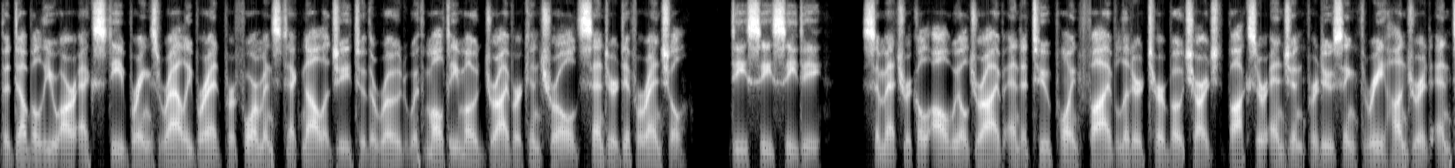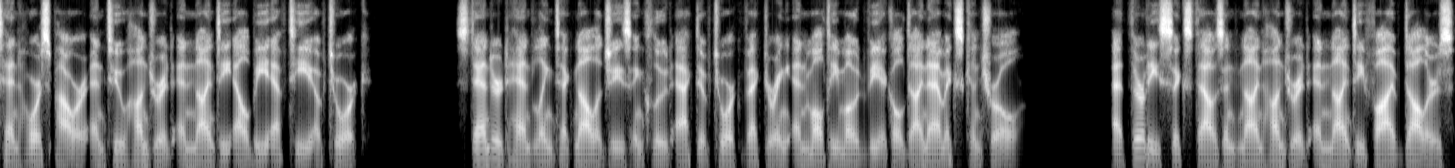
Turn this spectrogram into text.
The WRX STI brings rally-bred performance technology to the road with multi-mode driver-controlled center differential, DCCD, symmetrical all-wheel drive and a 2.5-liter turbocharged boxer engine producing 310 horsepower and 290 lb-ft of torque. Standard handling technologies include active torque vectoring and multi-mode vehicle dynamics control. At $36,995,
